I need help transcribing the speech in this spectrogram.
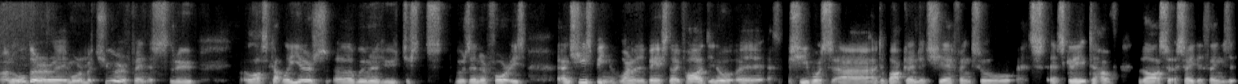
an older, uh, more mature apprentice through the last couple of years, a woman who just was in her forties, and she's been one of the best I've had. You know, uh, she was uh, a background in chefing, so it's it's great to have that sort of side of things that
